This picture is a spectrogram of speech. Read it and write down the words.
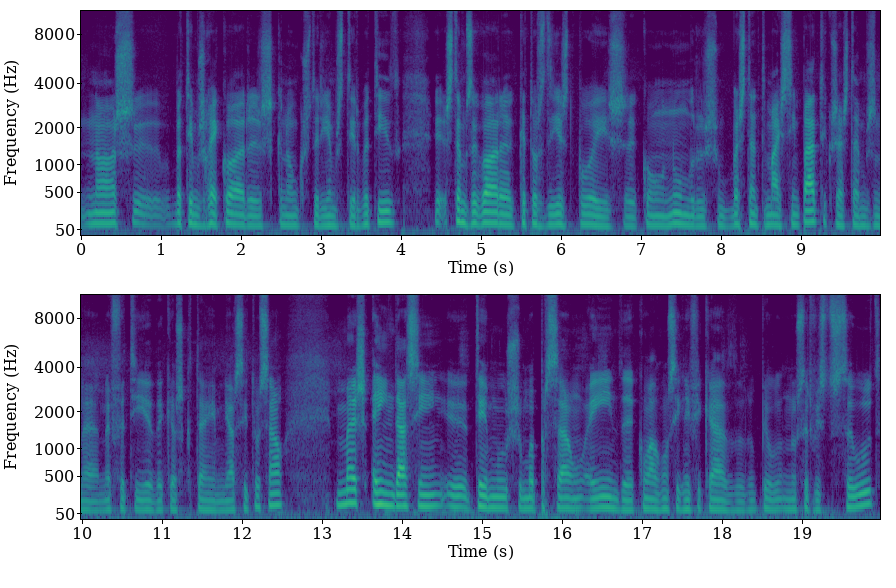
nós batemos recordes que não gostaríamos de ter batido Estamos agora, 14 dias depois, com números bastante mais simpáticos, já estamos na, na fatia daqueles que têm a melhor situação mas ainda assim eh, temos uma pressão ainda com algum significado no, serviço de saúde.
